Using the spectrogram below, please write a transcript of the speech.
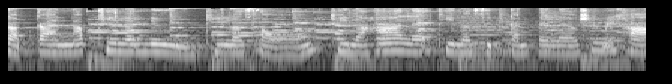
กับการนับทีละ 1 ทีละ 2 ทีละ 5 และทีละ 10 กันไปแล้วใช่ไหมคะ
